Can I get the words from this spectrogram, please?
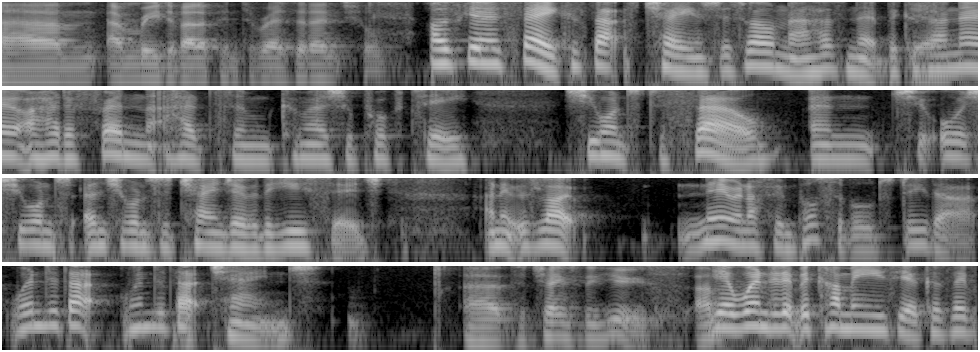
um, and redevelop into residential I was going to say because that's changed as well now, hasn't it? Because Yeah. I know I had a friend that had some commercial property she wanted to sell, and she or she wanted and she wanted to change over the usage, and it was like near enough impossible to do that. When did that When did that change? uh, to change the use um, yeah, when did it become easier? Because they've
